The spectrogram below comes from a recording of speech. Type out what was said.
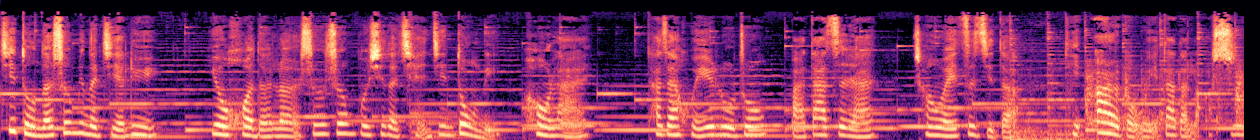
既懂得生命的节律，又获得了生生不息的前进动力。后来，他在回忆录中把大自然称为自己的第二个伟大的老师。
